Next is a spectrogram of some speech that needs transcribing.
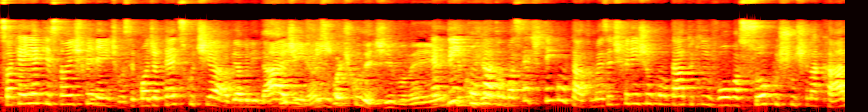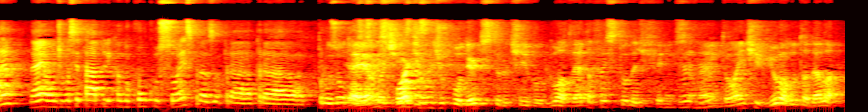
Só que aí a questão é diferente. Você pode até discutir a viabilidade. Sim, enfim. é um esporte coletivo, né? É, tem contato no basquete? Tem contato, mas é diferente de um contato que envolva soco e chute na cara, né? Onde você está aplicando concussões para os outros é, é um esporte onde o poder destrutivo do atleta faz toda a diferença. Uhum. Né? Então a gente viu a luta dela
